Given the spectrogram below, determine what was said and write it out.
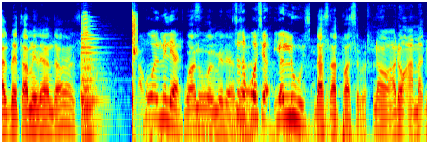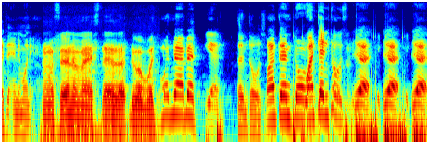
I'll bet a million dollars. A whole million. One whole million So dollars. suppose you, you lose. That's not possible. No, I don't. I'm not betting any money. I'm saying my style do about How much me I bet? Yeah. 10,000. One ten thousand. One ten thousand. Yeah, yeah, yeah.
